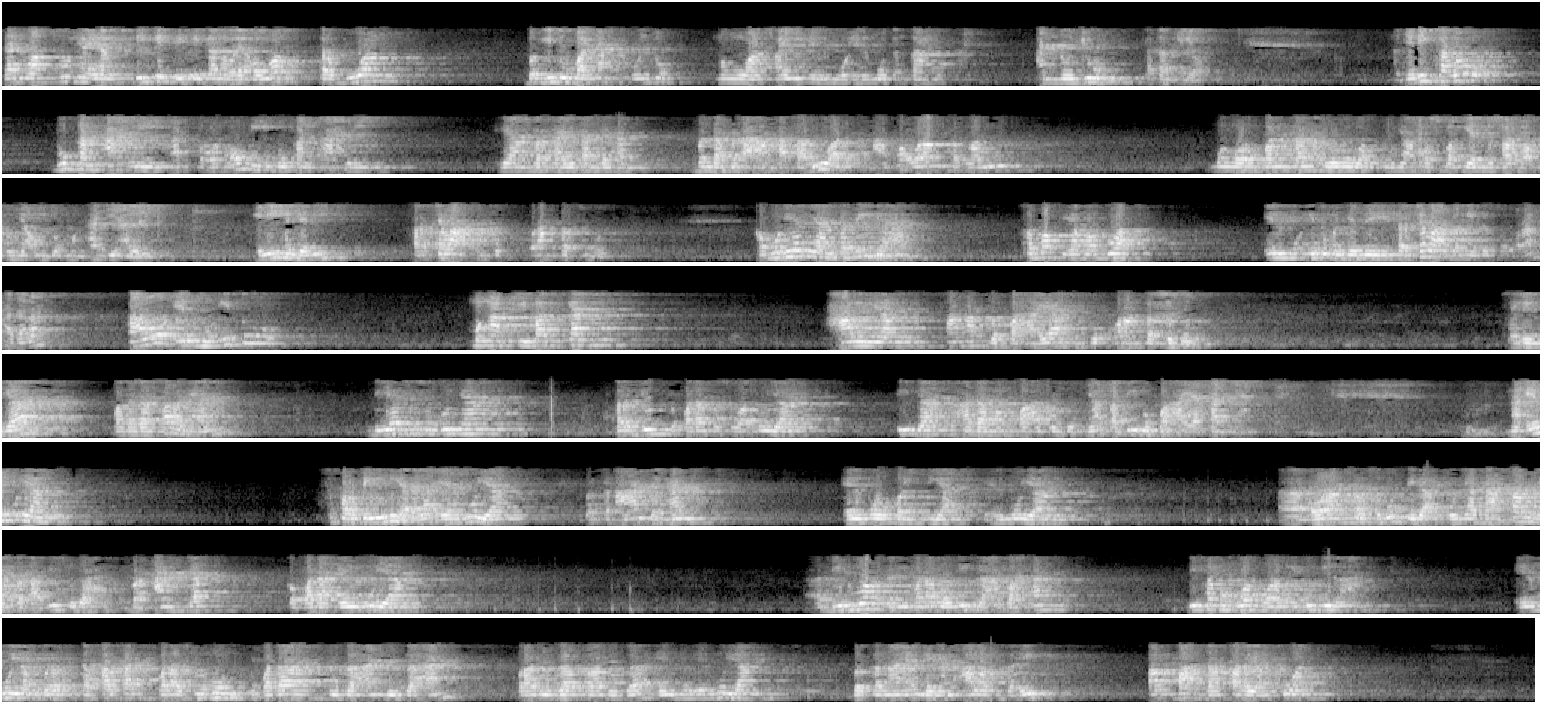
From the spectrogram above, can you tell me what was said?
dan waktunya yang sedikit diberikan oleh Allah terbuang begitu banyak untuk menguasai ilmu-ilmu tentang an-nujum kata beliau. Nah, jadi kalau bukan ahli astronomi, bukan ahli yang berkaitan dengan benda-benda angkasa luar, kenapa orang terlalu mengorbankan seluruh waktunya atau sebagian besar waktunya untuk mengkaji hal ini. Ini menjadi tercela untuk orang tersebut. Kemudian yang ketiga, sebab yang membuat ilmu itu menjadi tercela bagi seseorang adalah kalau ilmu itu mengakibatkan hal yang sangat berbahaya untuk orang tersebut. Sehingga pada dasarnya dia sesungguhnya terjun kepada sesuatu yang tidak ada manfaat untuknya tapi membahayakannya. Nah ilmu yang seperti ini adalah ilmu yang berkenaan dengan ilmu ghaibiyah, ilmu yang uh, orang tersebut tidak punya dasarnya tetapi sudah beranjak kepada ilmu yang uh, di luar daripada logika bahkan bisa membuat orang itu gila. Ilmu yang berdasarkan kepada sumum, kepada dugaan-dugaan, praduga-praduga, ilmu-ilmu yang berkenaan dengan alam gaib tanpa dasar yang kuat.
